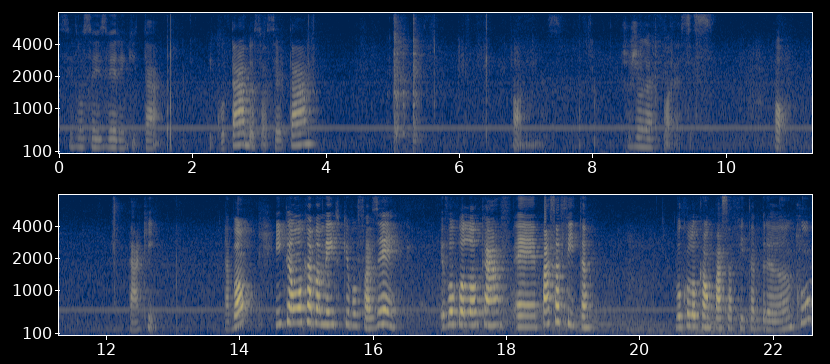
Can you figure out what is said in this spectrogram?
Se vocês verem que tá picotado, é só acertar. Ó, meninas. Deixa eu jogar fora essas. Ó. Tá aqui. Tá bom? Então, o acabamento que eu vou fazer, eu vou colocar é, passa-fita. Vou colocar um passa-fita branco.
